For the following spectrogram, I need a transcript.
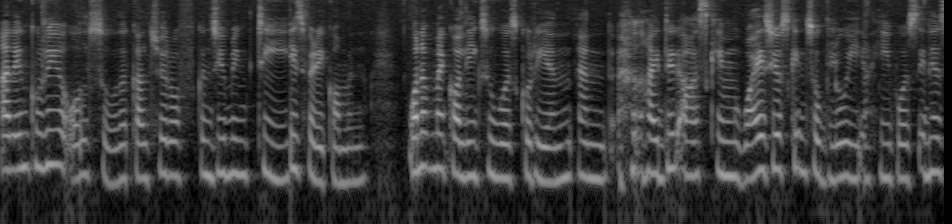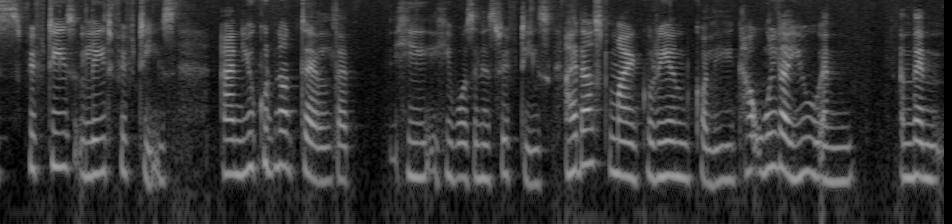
and in Korea also, the culture of consuming tea is very common. One of my colleagues who was Korean, and I did ask him, Why is your skin so glowy? He was in his 50s, late 50s, and you could not tell that he, he was in his 50s. I had asked my Korean colleague, How old are you? And, and then,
